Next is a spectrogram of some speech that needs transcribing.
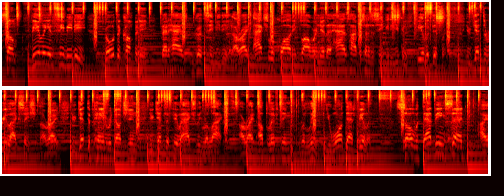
some feeling in CBD, go with the company that has good CBD, all right? Actual quality flower in there that has high percentage of CBD. You can feel the difference. You get the relaxation, all right? You get the pain reduction. You get to feel actually relaxed, all right? Uplifting, relief. You want that feeling. So, with that being said, I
